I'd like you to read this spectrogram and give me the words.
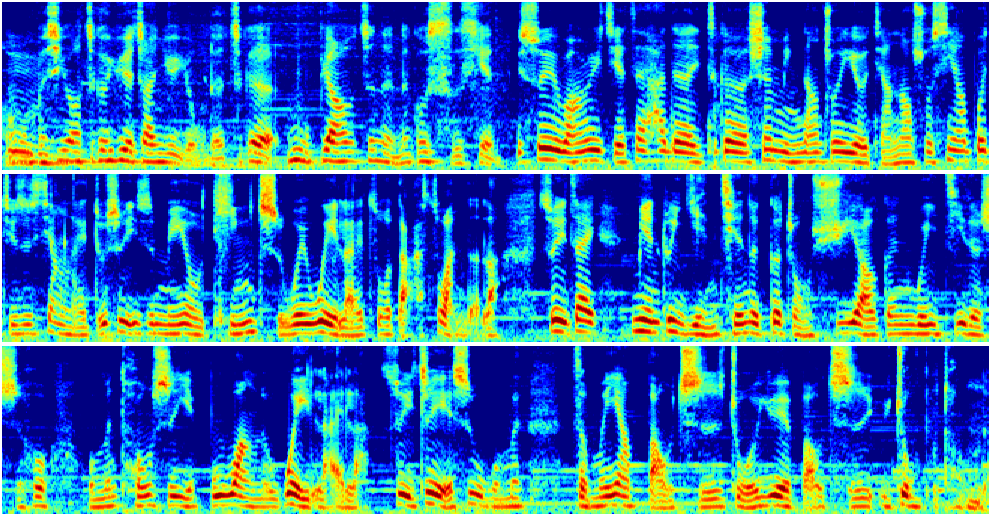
我们希望这个越战越勇的这个目标真的能够实现。所以王瑞杰在他的这个声明当中也有讲到说，新加坡其实向来都是一直没有停止为未来做打算的啦。所以在面对眼前的各种需要跟危机的时候，我们同时也不忘了未来了。所以这也是我们怎么样保持卓越、保持与众不同的。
